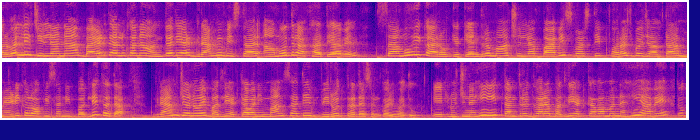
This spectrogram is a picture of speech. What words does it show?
અરવલ્લી જિલ્લાના બાયડ તાલુકાના અંતરિયાળ ગ્રામ્ય વિસ્તાર આમોદરા ખાતે આવેલ સામૂહિક આરોગ્ય કેન્દ્રમાં છેલ્લા બાવીસ વર્ષથી ફરજ બજાવતા મેડિકલ ઓફિસરની બદલી થતા ગ્રામજનોએ બદલી અટકાવવાની માંગ સાથે વિરોધ પ્રદર્શન કર્યું હતું. એટલું જ નહીં, તંત્ર દ્વારા બદલી અટકાવવામાં નહીં આવે તો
